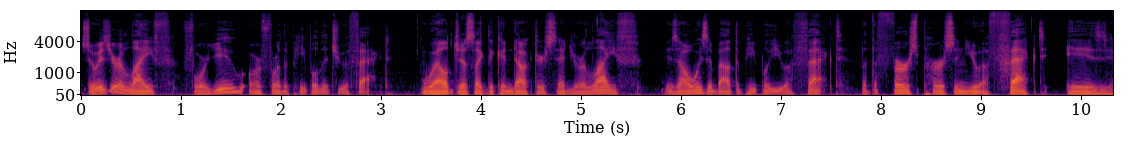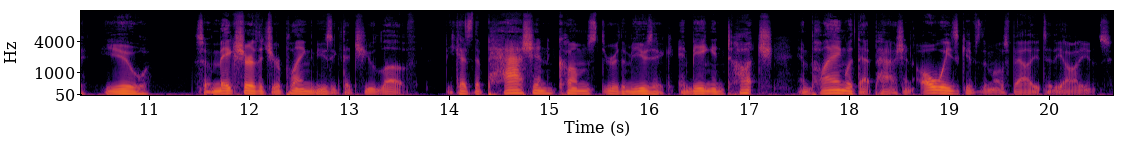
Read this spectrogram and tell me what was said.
So is your life for you or for the people that you affect? Well, just like the conductor said, your life is always about the people you affect, but the first person you affect is you. So make sure that you're playing the music that you love because the passion comes through the music and being in touch and playing with that passion always gives the most value to the audience.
